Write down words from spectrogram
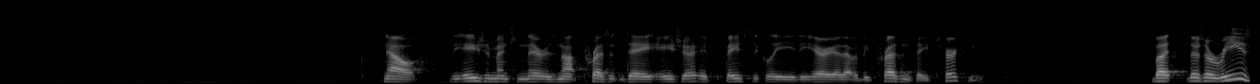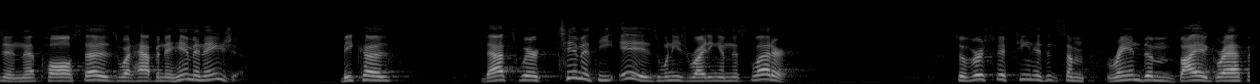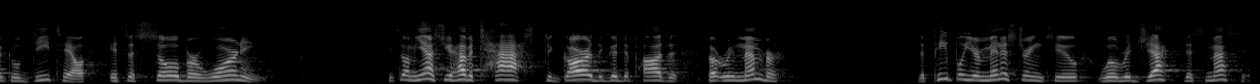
Now, the Asia mentioned there is not present day Asia, it's basically the area that would be present day Turkey. But there's a reason that Paul says what happened to him in Asia. Because that's where Timothy is when he's writing him this letter. So, verse 15 isn't some random biographical detail, it's a sober warning. He said, Yes, you have a task to guard the good deposit, but remember, the people you're ministering to will reject this message.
